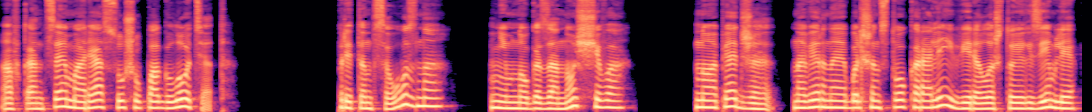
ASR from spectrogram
а в конце моря сушу поглотят. Претенциозно, немного заносчиво, но опять же, наверное, большинство королей верило, что их земли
